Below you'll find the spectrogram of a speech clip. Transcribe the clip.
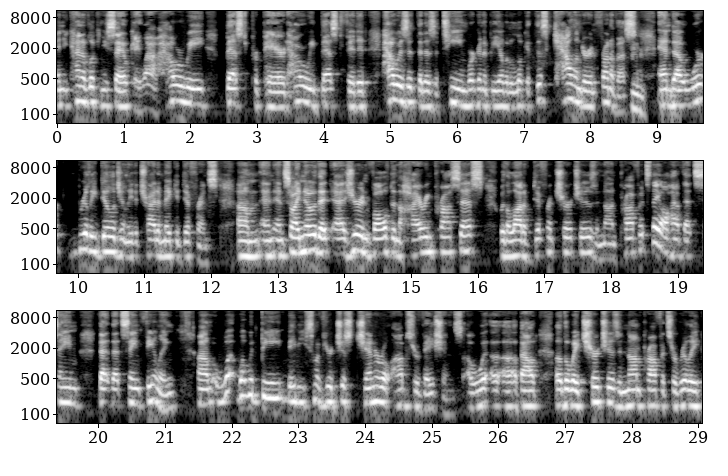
and you kind of look and you say, "Okay, wow, how are we best prepared? How are we best fitted? How is it that as a team we're going to be able to look at this calendar in front of us mm. and uh, work really diligently to try to make a difference? Um, and and so I know that as you're involved in the hiring process with a lot of different churches and nonprofits, they all have that same that that same feeling. Um, what what would be maybe some of your just general observations about uh, the way churches and nonprofits are really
